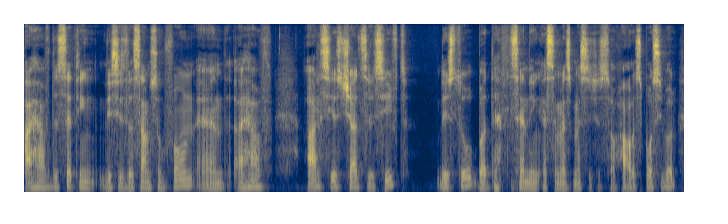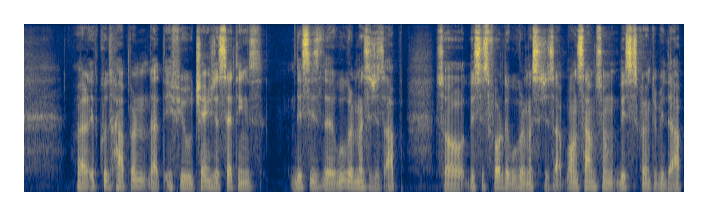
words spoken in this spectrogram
I have the setting this is the Samsung phone and I have RCS chats received these two but then sending SMS messages. So how is possible? Well it could happen that if you change the settings this is the Google Messages app. So this is for the Google Messages app. On Samsung this is going to be the app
